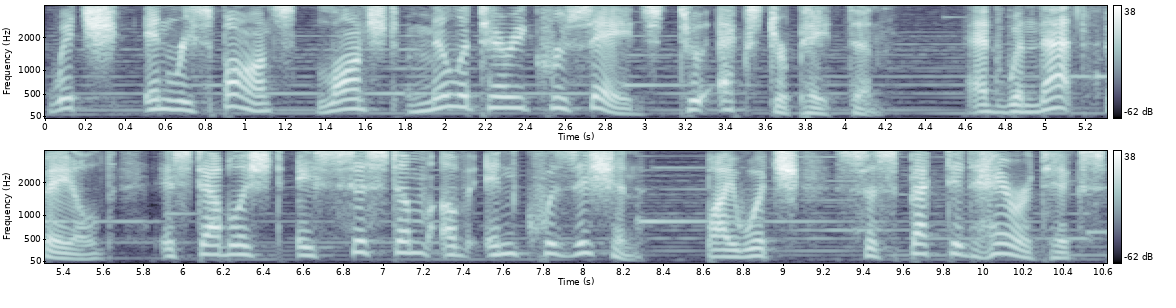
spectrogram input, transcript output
which, in response, launched military crusades to extirpate them, and when that failed, established a system of inquisition by which suspected heretics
